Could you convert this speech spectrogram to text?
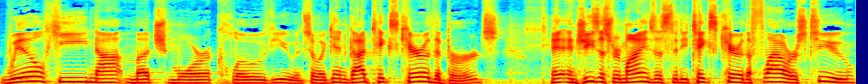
will he not much more clothe you? And so, again, God takes care of the birds. And, Jesus reminds us that he takes care of the flowers too.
